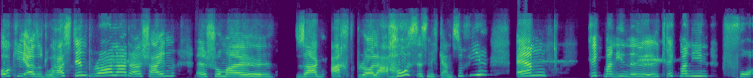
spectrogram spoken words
Okay, also du hast den Brawler, da scheinen äh, schon mal sagen acht Brawler aus, ist nicht ganz so viel. Ähm, kriegt man ihn, äh, kriegt man ihn vor,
